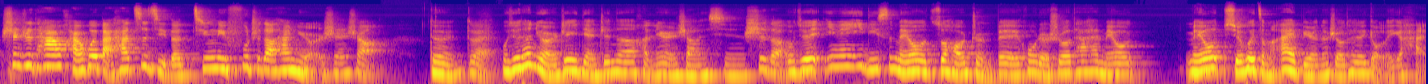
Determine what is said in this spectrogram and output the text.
甚至他还会把他自己的经历复制到他女儿身上。对对，我觉得他女儿这一点真的很令人伤心。是的，我觉得因为伊迪丝没有做好准备，或者说他还没有。没有学会怎么爱别人的时候，他就有了一个孩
